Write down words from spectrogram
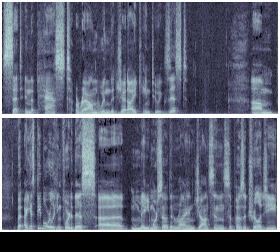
set in the past, around when the Jedi came to exist. Um, but I guess people were looking forward to this, uh, maybe more so than Rian Johnson's supposed trilogy.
